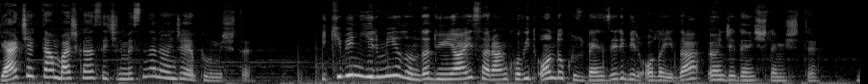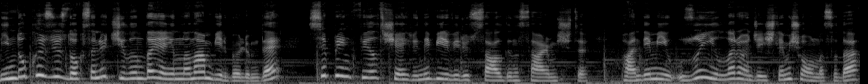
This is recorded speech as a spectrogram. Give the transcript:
gerçekten başkan seçilmesinden önce yapılmıştı. 2020 yılında dünyayı saran Covid-19 benzeri bir olayı da önceden işlemişti. 1993 yılında yayınlanan bir bölümde Springfield şehrini bir virüs salgını sarmıştı. Pandemiyi uzun yıllar önce işlemiş olması da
